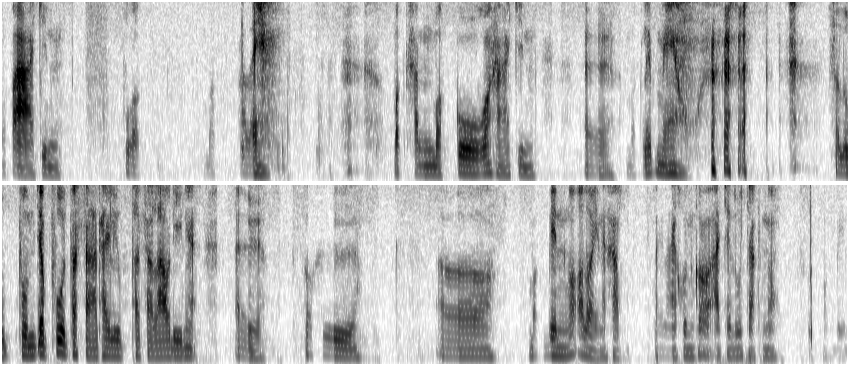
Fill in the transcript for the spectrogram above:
ของป่ากิน พวกบักอะไร บักทันบักโกก็หากิน เออ บักเล็บแมว สรุปผมจะพูดภาษาไทยหรือภาษาลาวดีเนี่ย เออ ก็คือเออบักเบนก็อร่อยนะครับ หลายๆ คนก็อาจจะรู้จักเนาะบักเบน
